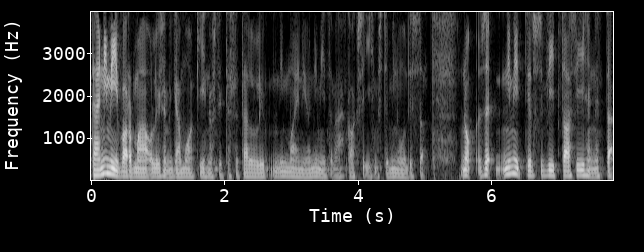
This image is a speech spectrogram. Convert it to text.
tämä nimi varmaan oli se, mikä mua kiinnosti tässä. Täällä oli niin mainio nimi tämä kaksi ihmistä minuutissa. No se nimi tietysti viittaa siihen, että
